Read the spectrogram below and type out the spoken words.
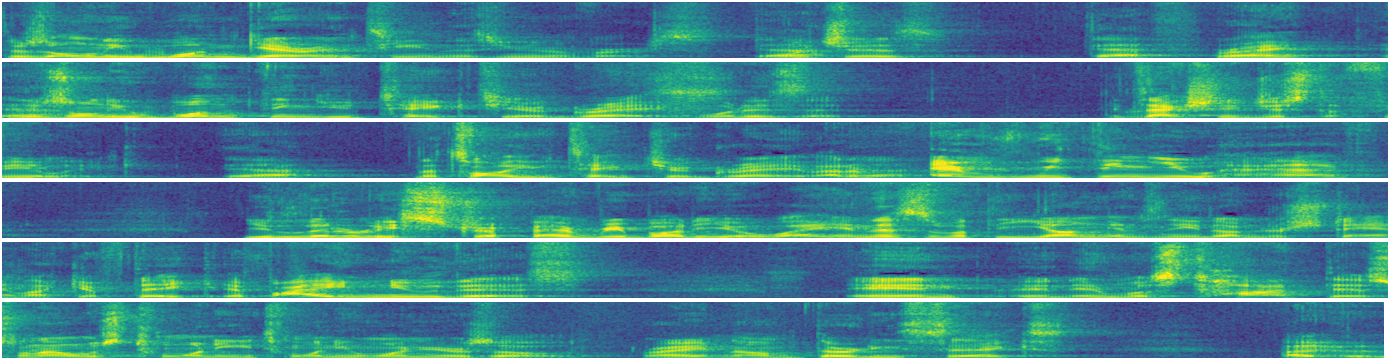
There's only one guarantee in this universe yeah. which is death. right? Yeah. there's only one thing you take to your grave. What is it? It's right. actually just a feeling. Yeah. That's all you take to your grave. Out of everything you have you literally strip everybody away. And this is what the youngins need to understand. Like if they if i knew this and, and, and was taught this when I was 20, 21 years old, right? Now I'm 36. I,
